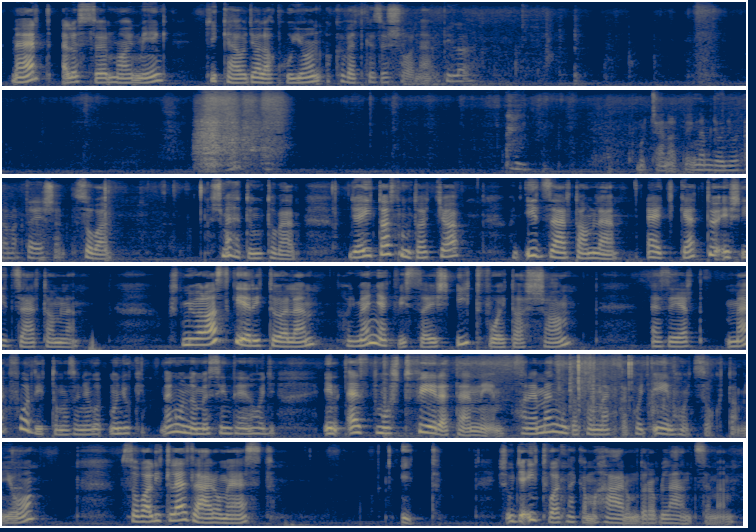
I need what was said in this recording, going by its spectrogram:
mert először majd még ki kell, hogy alakuljon a következő sornál. Pillanat. Bocsánat, még nem gyógyultam meg teljesen. Szóval, és mehetünk tovább. Ugye itt azt mutatja, hogy itt zártam le egy, kettő, és itt zártam le. Most mivel azt kéri tőlem, hogy menjek vissza, és itt folytassam, ezért megfordítom az anyagot, mondjuk megmondom őszintén, hogy én ezt most félretenném, hanem megmutatom nektek, hogy én hogy szoktam, jó? Szóval itt lezárom ezt. És ugye itt volt nekem a három darab láncszemem.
